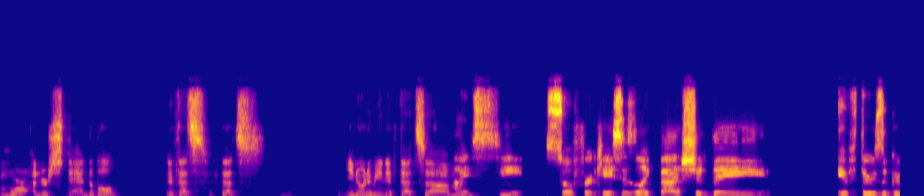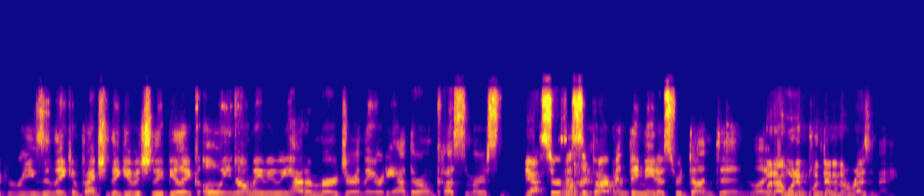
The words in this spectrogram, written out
more understandable if that's if that's you know what I mean? If that's um I see. So for cases like that, should they if there's a good reason they can find, should they give it? Should they be like, oh, you know, maybe we had a merger and they already had their own customers? Yeah. Service perfect. department, they made us redundant. Like But I wouldn't put that in the resume.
